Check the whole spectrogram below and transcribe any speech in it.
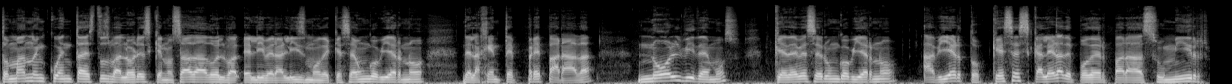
tomando en cuenta estos valores que nos ha dado el, el liberalismo, de que sea un gobierno de la gente preparada, no olvidemos que debe ser un gobierno abierto, que esa escalera de poder para asumir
